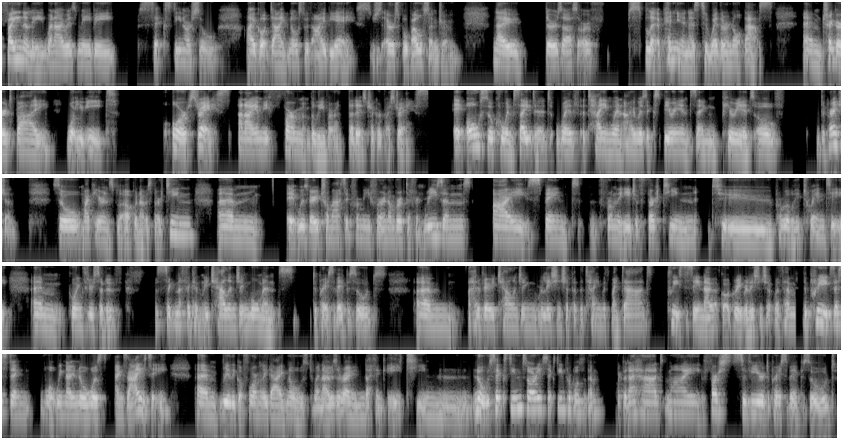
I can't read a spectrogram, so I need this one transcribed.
finally, when I was maybe 16 or so, I got diagnosed with IBS, which is irritable bowel syndrome. Now, there's a sort of split opinion as to whether or not that's um, triggered by what you eat or stress. And I am a firm believer that it's triggered by stress. It also coincided with a time when I was experiencing periods of depression. So my parents split up when I was 13. Um, it was very traumatic for me for a number of different reasons. I spent from the age of 13 to probably 20 um, going through sort of significantly challenging moments, depressive episodes. Um, I had a very challenging relationship at the time with my dad pleased to say now I've got a great relationship with him. The pre existing, what we now know was anxiety, um, really got formally diagnosed when I was around, I think, 18, no, 16, sorry, 16 for both of them. But I had my first severe depressive episode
